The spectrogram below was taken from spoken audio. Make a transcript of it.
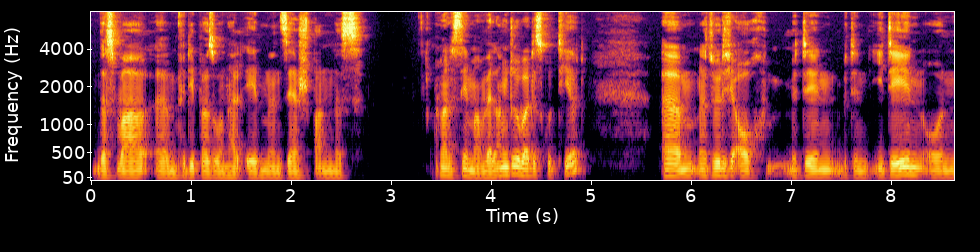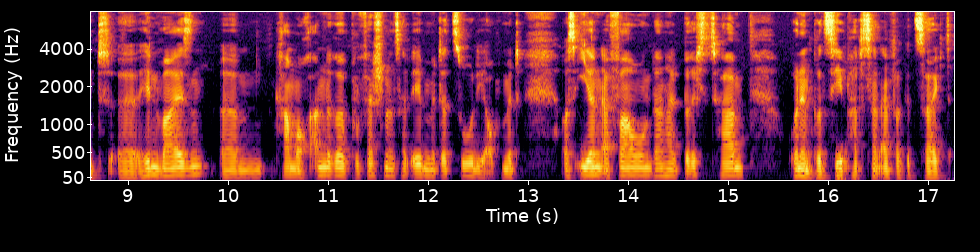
Das war ähm, für die Person halt eben ein sehr spannendes, spannendes Thema. Haben wir lange drüber diskutiert. Ähm, natürlich auch mit den, mit den Ideen und äh, Hinweisen ähm, kamen auch andere Professionals halt eben mit dazu, die auch mit aus ihren Erfahrungen dann halt berichtet haben. Und im Prinzip hat es dann einfach gezeigt,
